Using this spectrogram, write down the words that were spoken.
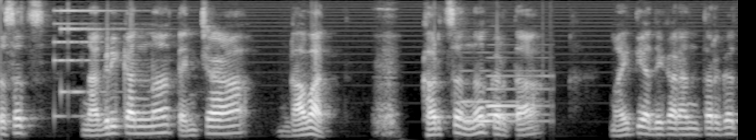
तसंच नागरिकांना त्यांच्या गावात खर्च न करता माहिती अधिकारांतर्गत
